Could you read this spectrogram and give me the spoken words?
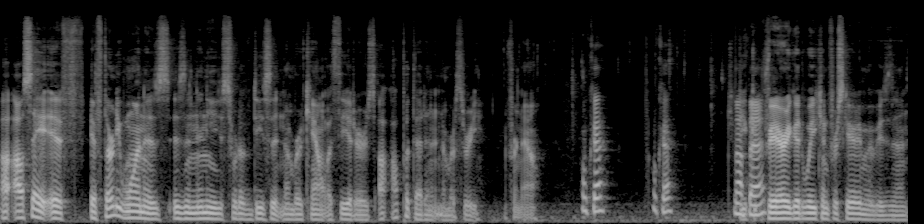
I'll say if if 31 is is in any sort of decent number count with theaters, I'll, I'll put that in at number three for now. Okay. Okay. Not bad. Very good weekend for scary movies then,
